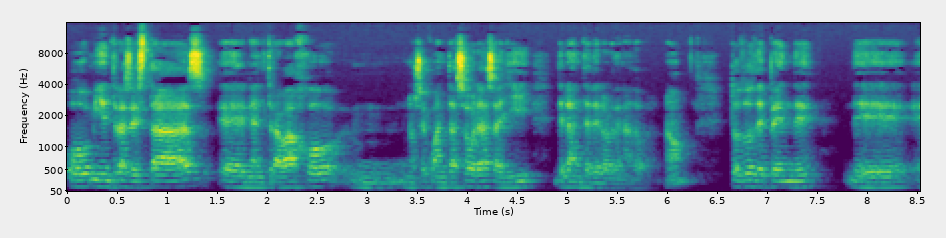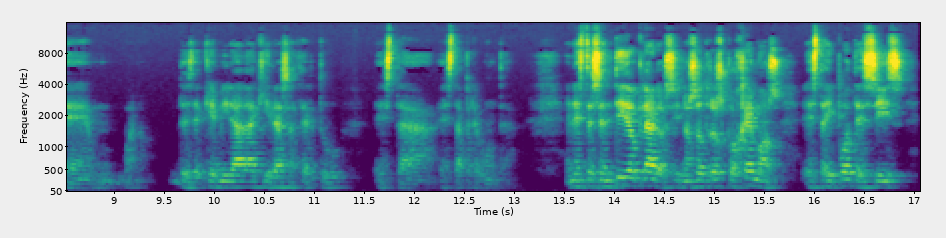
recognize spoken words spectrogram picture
o mientras estás en el trabajo mm, no sé cuántas horas allí delante del ordenador, ¿no? Todo depende de, em, bueno, desde qué mirada quieras hacer tú esta, esta pregunta. En este sentido, claro, si nosotros cogemos esta hipótesis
